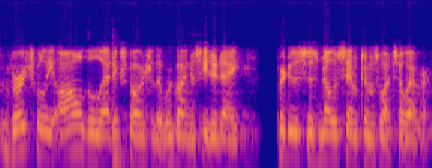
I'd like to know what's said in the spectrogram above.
virtually all the lead exposure that we're going to see today produces no symptoms whatsoever.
